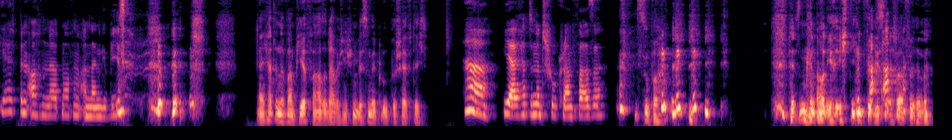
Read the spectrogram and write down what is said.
Ja, ich bin auch ein Nerd nur auf einem anderen Gebiet. Ja, ich hatte eine Vampirphase, da habe ich mich ein bisschen mit Blut beschäftigt. Ah, ja, ich hatte eine True Crime Phase. Super. Wir sind genau die richtigen für die Slasher-Filme.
